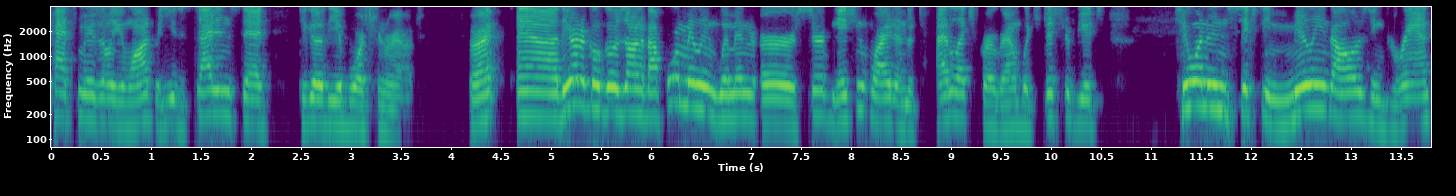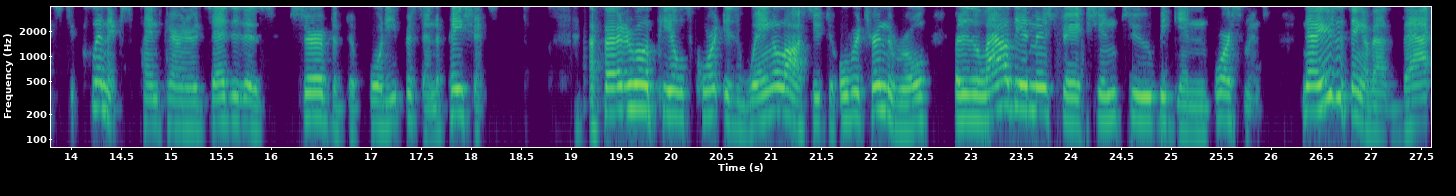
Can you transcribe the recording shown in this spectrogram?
pap smears all you want, but you decided instead to go the abortion route. All right. Uh, the article goes on about 4 million women are served nationwide under Title X program, which distributes $260 million in grants to clinics. Planned Parenthood says it has served up to 40% of patients. A federal appeals court is weighing a lawsuit to overturn the rule, but has allowed the administration to begin enforcement. Now, here's the thing about that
